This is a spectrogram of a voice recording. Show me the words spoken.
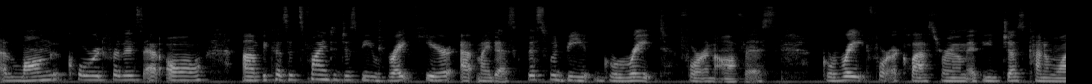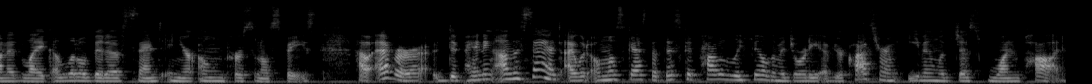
a long cord for this at all um, because it's fine to just be right here at my desk. This would be great for an office great for a classroom if you just kind of wanted like a little bit of scent in your own personal space. However, depending on the scent, I would almost guess that this could probably fill the majority of your classroom even with just one pod.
